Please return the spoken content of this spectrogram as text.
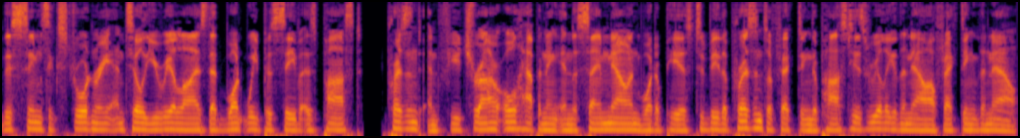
This seems extraordinary until you realize that what we perceive as past, present and future are all happening in the same now and what appears to be the present affecting the past is really the now affecting the now.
